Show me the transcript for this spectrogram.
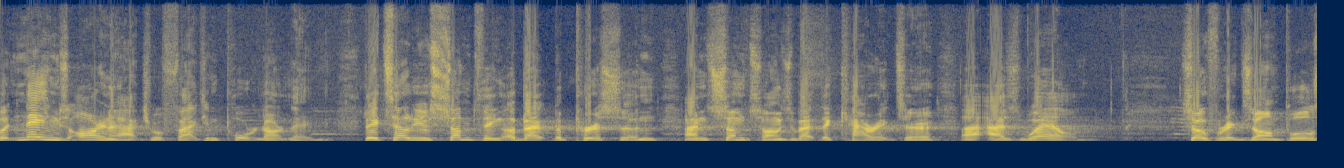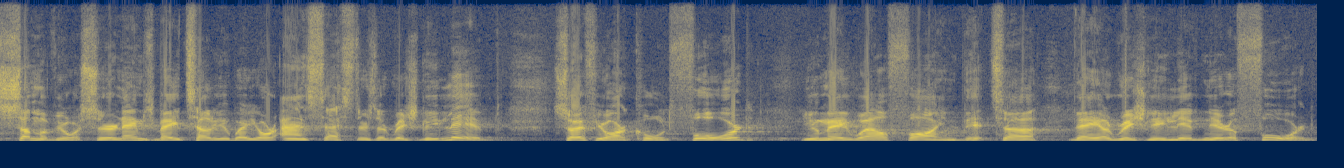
But names are, in actual fact, important, aren't they? They tell you something about the person and sometimes about the character uh, as well. So, for example, some of your surnames may tell you where your ancestors originally lived. So, if you are called Ford, you may well find that uh, they originally lived near a ford.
